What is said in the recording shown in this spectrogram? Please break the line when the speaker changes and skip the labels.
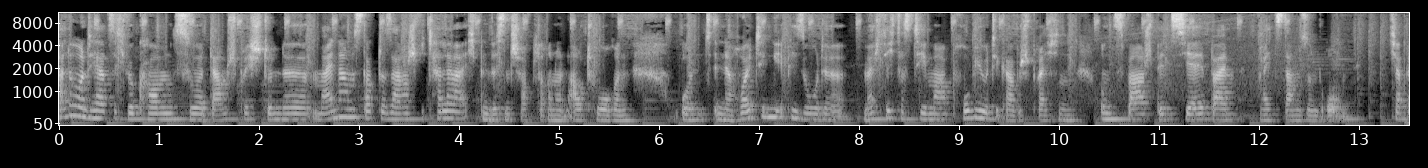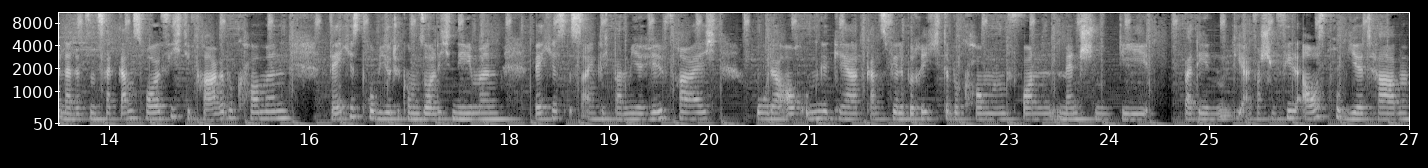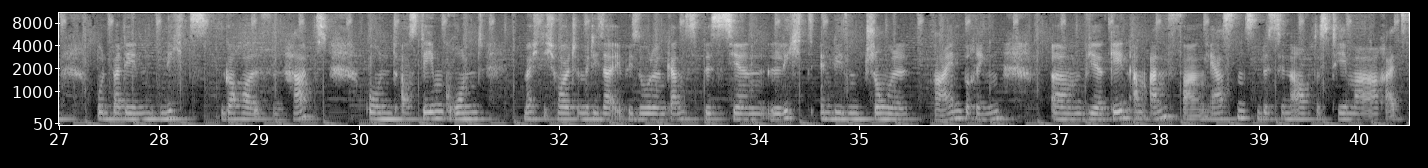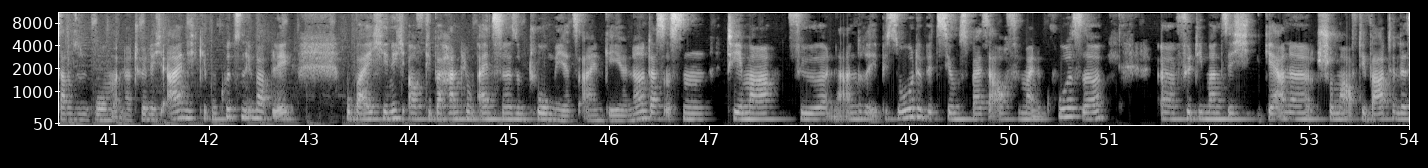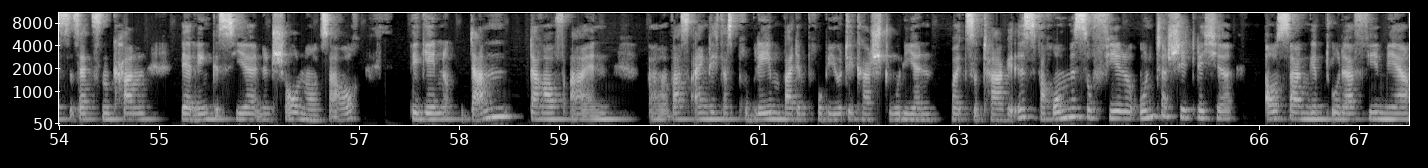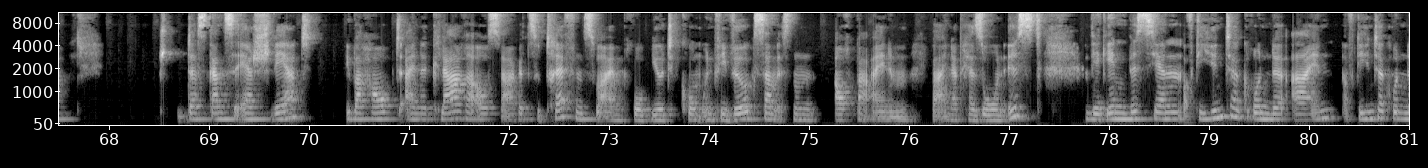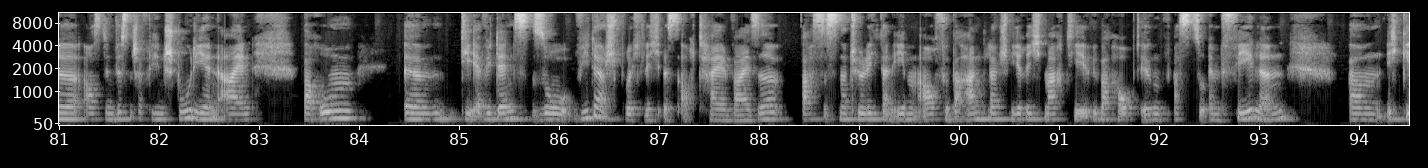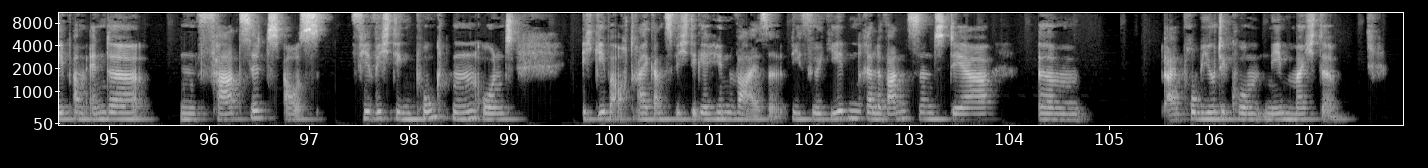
Hallo und herzlich willkommen zur Darmsprechstunde. Mein Name ist Dr. Sarah Spitaler, ich bin Wissenschaftlerin und Autorin und in der heutigen Episode möchte ich das Thema Probiotika besprechen und zwar speziell beim Reizdarmsyndrom. Ich habe in der letzten Zeit ganz häufig die Frage bekommen, welches Probiotikum soll ich nehmen, welches ist eigentlich bei mir hilfreich oder auch umgekehrt ganz viele Berichte bekommen von Menschen, die bei denen, die einfach schon viel ausprobiert haben und bei denen nichts geholfen hat. Und aus dem Grund möchte ich heute mit dieser Episode ein ganz bisschen Licht in diesen Dschungel reinbringen. Ähm, wir gehen am Anfang erstens ein bisschen auf das Thema Reizdarmsyndrom natürlich ein. Ich gebe einen kurzen Überblick, wobei ich hier nicht auf die Behandlung einzelner Symptome jetzt eingehe. Ne? Das ist ein Thema für eine andere Episode beziehungsweise auch für meine Kurse. Äh, für die man sich gerne schon mal auf die Warteliste setzen kann. Der Link ist hier in den Show Notes auch. Wir gehen dann darauf ein, äh, was eigentlich das Problem bei den Probiotika-Studien heutzutage ist, warum es so viele unterschiedliche Aussagen gibt oder vielmehr das Ganze erschwert, überhaupt eine klare Aussage zu treffen zu einem Probiotikum und wie wirksam es nun auch bei einem, bei einer Person ist. Wir gehen ein bisschen auf die Hintergründe ein, auf die Hintergründe aus den wissenschaftlichen Studien ein, warum ähm, die Evidenz so widersprüchlich ist auch teilweise, was es natürlich dann eben auch für Behandler schwierig macht, hier überhaupt irgendwas zu empfehlen. Ähm, ich gebe am Ende ein Fazit aus vier wichtigen Punkten und ich gebe auch drei ganz wichtige Hinweise, die für jeden relevant sind, der ähm, ein Probiotikum nehmen möchte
